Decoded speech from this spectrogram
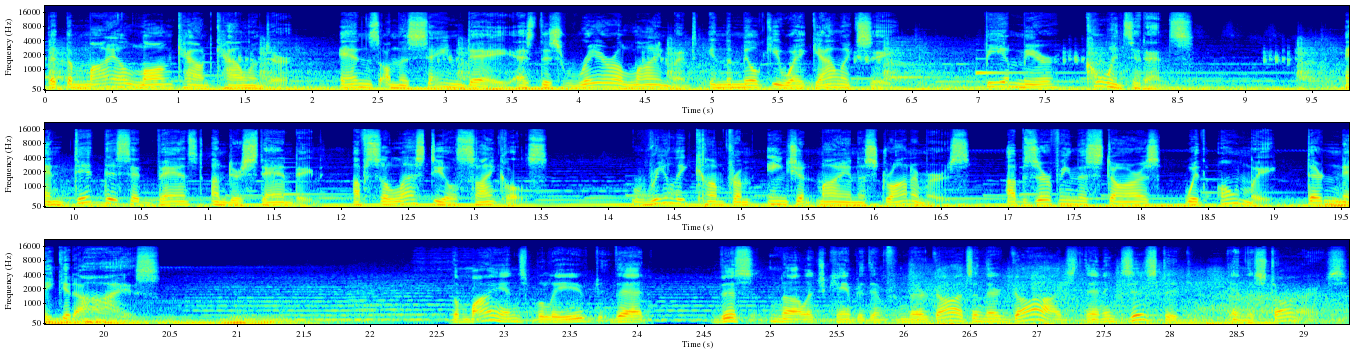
that the Maya long count calendar ends on the same day as this rare alignment in the Milky Way galaxy be a mere coincidence? And did this advanced understanding of celestial cycles really come from ancient Mayan astronomers observing the stars with only their naked eyes. The Mayans believed that this knowledge came to them from their gods, and their gods then existed in the stars.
